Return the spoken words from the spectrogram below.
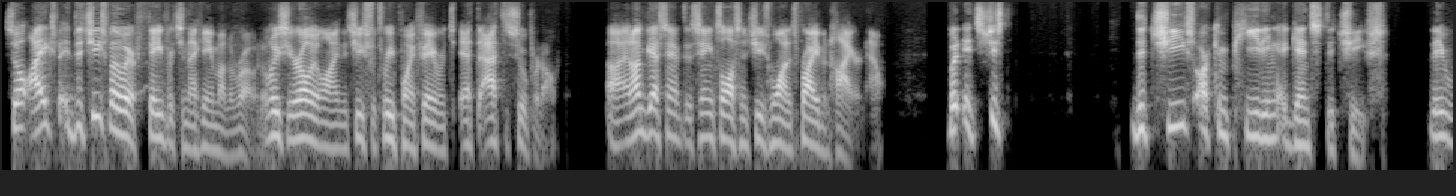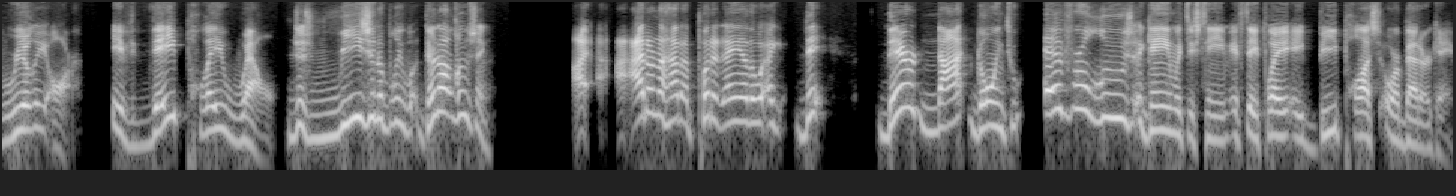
So I expect the Chiefs, by the way, are favorites in that game on the road. At least the early line, the Chiefs were three point favorites at the, at the Superdome. Uh, and I'm guessing after the Saints lost and the Chiefs won, it's probably even higher now. But it's just the Chiefs are competing against the Chiefs. They really are. If they play well, just reasonably well, they're not losing. I I don't know how to put it any other way. They they're not going to ever lose a game with this team if they play a B plus or better game.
